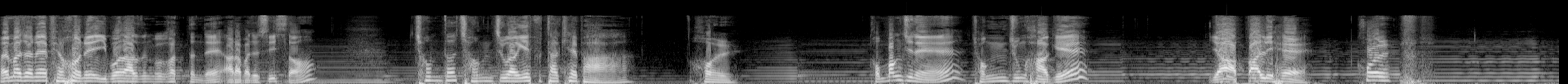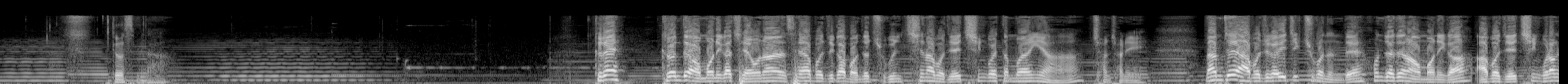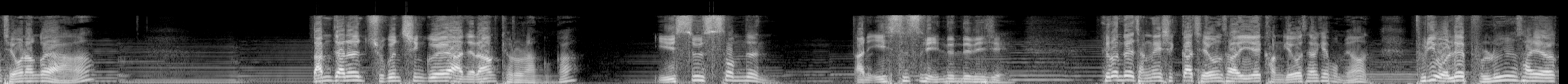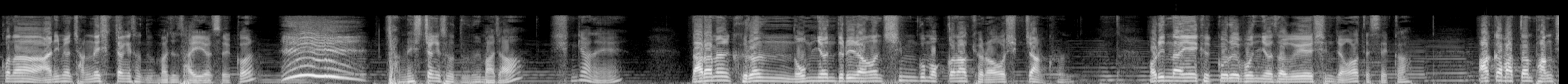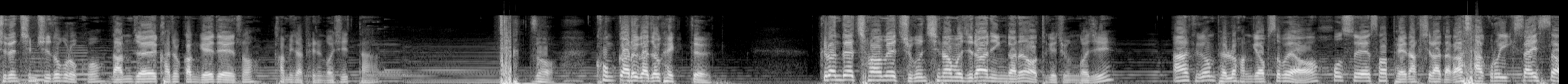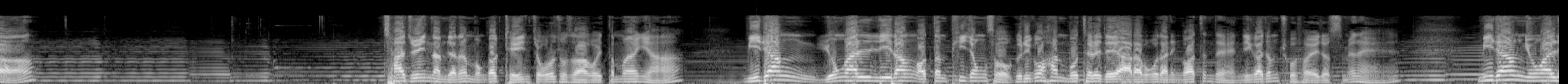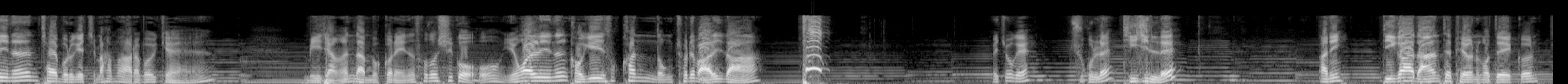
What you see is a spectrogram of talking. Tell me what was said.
얼마 전에 병원에 입원하던 것 같던데 알아봐 줄 수 있어? 좀 더 정중하게 부탁해봐. 헐. 건방지네. 정중하게? 야, 빨리 해. 콜. 그렇습니다. 그래. 그런데 어머니가 재혼한 새아버지가 먼저 죽은 친아버지의 친구였던 모양이야. 천천히. 남자의 아버지가 일찍 죽었는데 혼자 된 어머니가 아버지의 친구랑 재혼한 거야. 남자는 죽은 친구의 아내랑 결혼한 건가? 있을 수 없는 아니 있을 수 있는 일이지. 그런데 장례식과 재혼 사이의 간격을 생각해보면 둘이 원래 불륜 사이였거나 아니면 장례식장에서 눈 맞은 사이였을걸? 장례식장에서 눈을 맞아? 신기하네. 나라면 그런 놈년들이랑은 친구 먹거나 결혼하고 싶지 않군. 어린 나이에 그 꼴을 본 녀석의 심정은 어땠을까? 아까 봤던 방치된 침실도 그렇고 남자의 가족관계에 대해서 감이 잡히는 것이 있다. 그래서 콩가루 가족 획득. 그런데 처음에 죽은 친아버지란 인간은 어떻게 죽은 거지? 아 그건 별로 관계없어 보여. 호수에서 배 낚시를 하다가 사고로 익사했어. 차 주인 남자는 뭔가 개인적으로 조사하고 있던 모양이야. 미량 용알리랑 어떤 피정소 그리고 한 모텔을 내 알아보고 다닌 것 같은데 네가 좀 조사해줬으면 해 미량 용알리는 잘 모르겠지만 한번 알아볼게 미량은 남부권에 있는 소도시고 용알리는 거기 속한 농촌의 말이다 왜 쪼개? 죽을래? 뒤질래? 아니 네가 나한테 배우는 것도 있군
